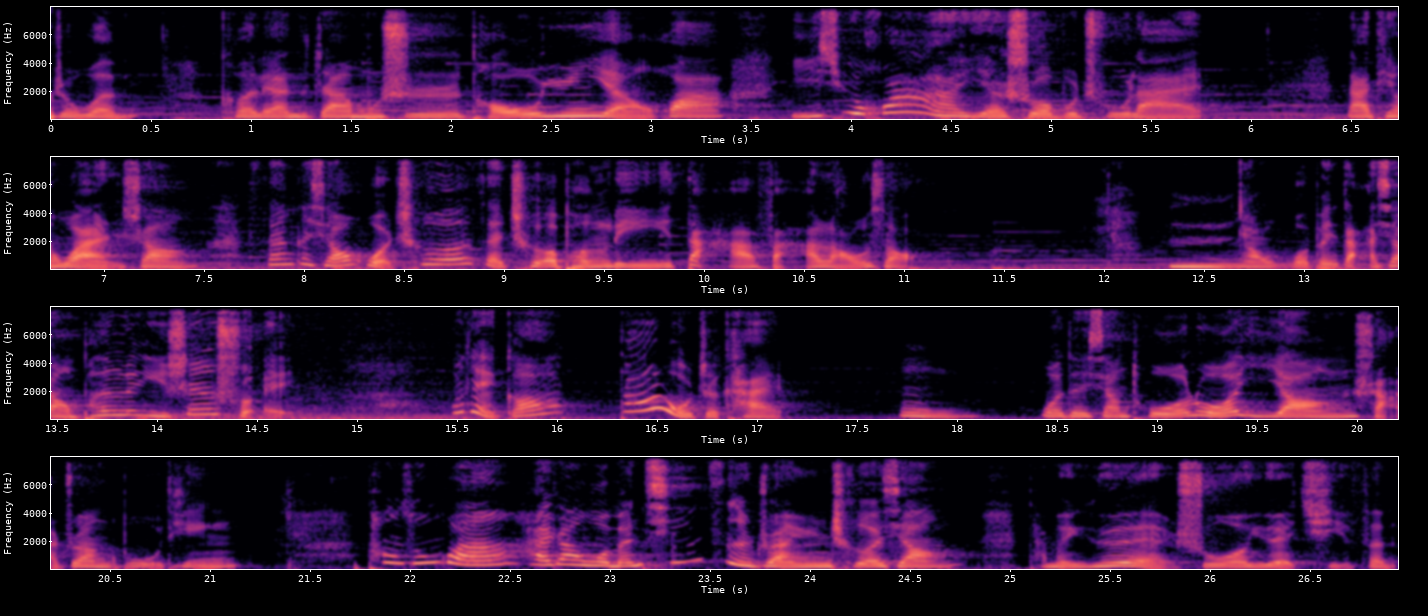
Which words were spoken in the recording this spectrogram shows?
着问：“可怜的詹姆士头晕眼花，一句话也说不出来。”那天晚上，三个小火车在车棚里大发牢骚：“嗯，要我被大象喷了一身水，我得个倒着开。嗯，我得像陀螺一样傻转个不停。胖总管还让我们亲自转运车厢。”他们越说越气愤，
